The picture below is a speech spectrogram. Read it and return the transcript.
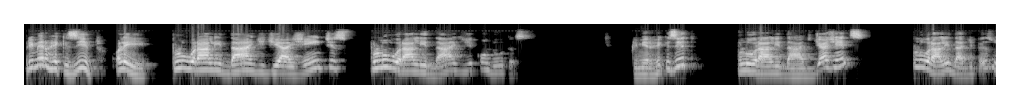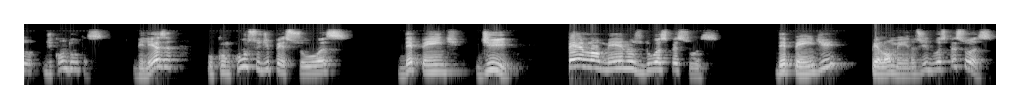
Primeiro requisito, olha aí, pluralidade de agentes, pluralidade de condutas. Primeiro requisito, pluralidade de agentes, pluralidade de, pessoas, de condutas. Beleza? O concurso de pessoas depende de pelo menos duas pessoas. Depende pelo menos de duas pessoas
